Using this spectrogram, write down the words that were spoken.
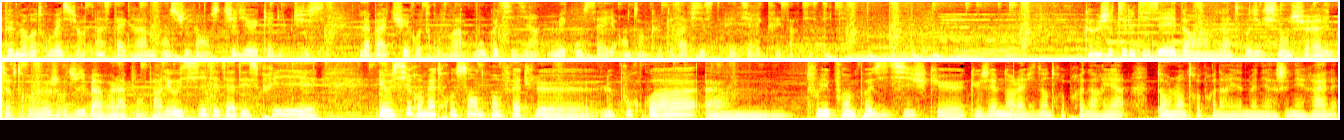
peux me retrouver sur Instagram en suivant Studio Eucalyptus. Là-bas, tu y retrouveras mon quotidien, mes conseils en tant que graphiste et directrice artistique. Comme je te le disais dans l'introduction, je suis ravie de te retrouver aujourd'hui bah pour parler aussi d'état d'esprit et, et, aussi remettre au centre en fait le, le pourquoi, euh, tous les points positifs que, que j'aime dans la vie d'entrepreneuriat, dans l'entrepreneuriat de manière générale,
